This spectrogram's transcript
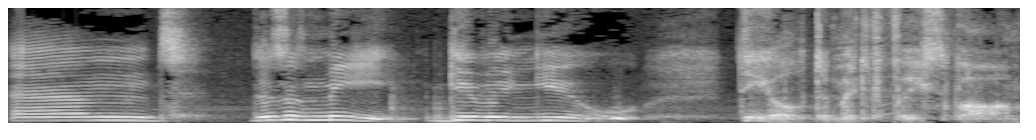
And this is me giving you the ultimate face palm.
